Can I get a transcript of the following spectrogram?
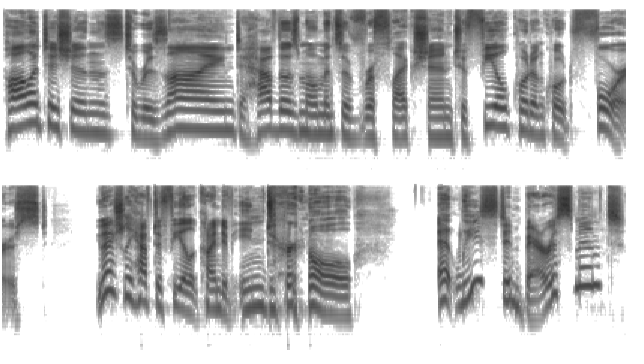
politicians to resign, to have those moments of reflection, to feel quote unquote forced, you actually have to feel a kind of internal, at least embarrassment.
